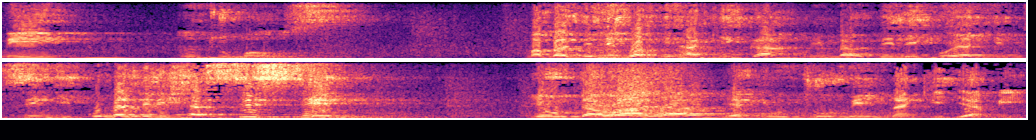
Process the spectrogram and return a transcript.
ni mtu mweusi. Mabadiliko ya kihakika ni mabadiliko ya kimsingi, kubadilisha system ya utawala ya kiuchumi na kijamii.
